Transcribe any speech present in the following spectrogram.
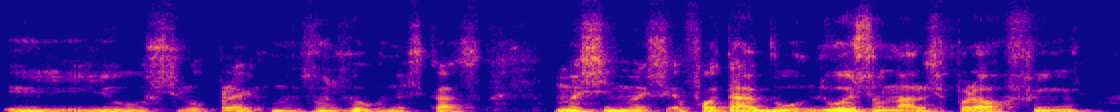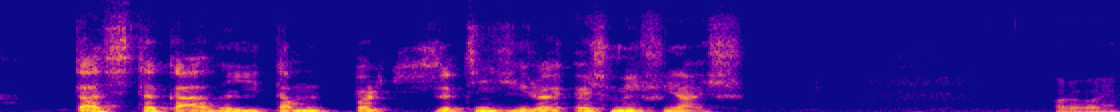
e, e o Estrela Pré, menos um jogo neste caso. Mas sim, mas a faltar duas jornadas para o fim, está destacada e está muito perto de atingir as meias finais. Ora bem,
